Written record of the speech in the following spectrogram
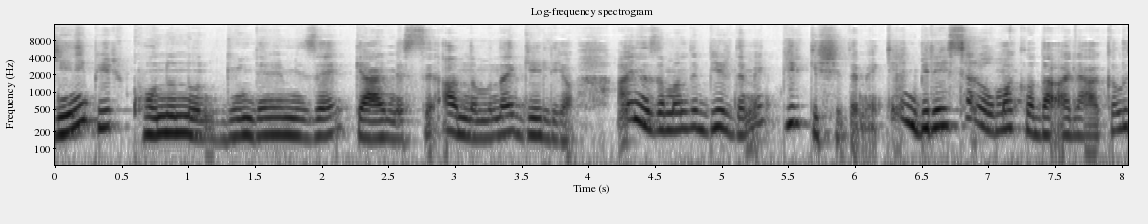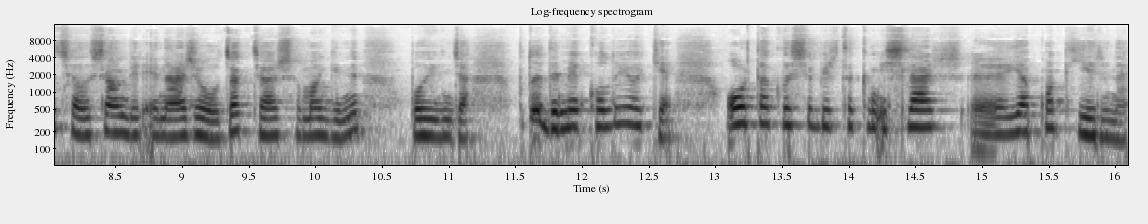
yeni bir konunun gündemimize gelmesi anlamına geliyor. Aynı zamanda bir demek bir kişi demek. Yani bireysel olmakla da alakalı çalışan bir enerji olacak çarşamba günü boyunca. Bu da demek oluyor ki ortaklaşa bir takım işler e, yapmak yerine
